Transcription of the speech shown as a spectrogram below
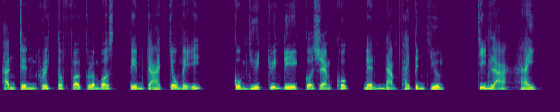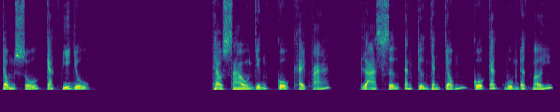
Hành trình Christopher Columbus tìm ra châu Mỹ cũng như chuyến đi của James Cook đến Nam Thái Bình Dương chỉ là hai trong số các ví dụ. Theo sau những cuộc khai phá là sự tăng trưởng nhanh chóng của các vùng đất mới,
